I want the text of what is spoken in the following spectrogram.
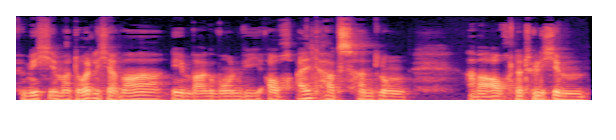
für mich immer deutlicher wahrnehmbar geworden, wie auch Alltagshandlungen, aber auch natürlich im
